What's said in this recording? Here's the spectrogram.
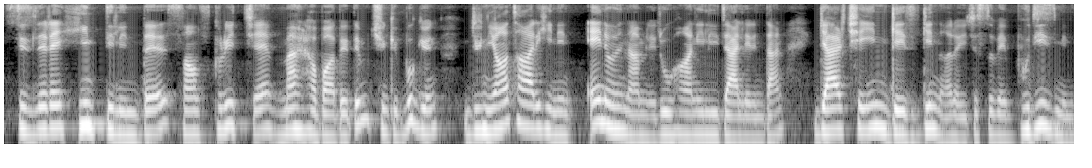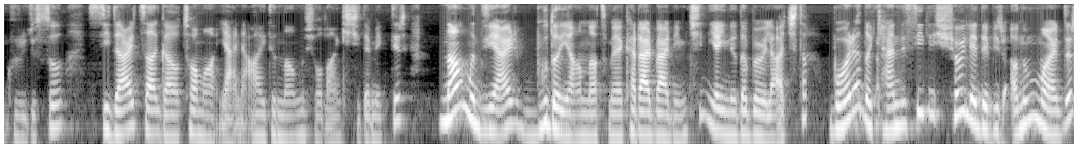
Sizlere Hint dilinde Sanskritçe merhaba dedim. Çünkü bugün dünya tarihinin en önemli ruhani liderlerinden, gerçeğin gezgin arayıcısı ve Budizmin kurucusu Siddhartha Gautama yani aydınlanmış olan kişi demektir. Namı diğer Buda'yı anlatmaya karar verdiğim için yayını da böyle açtım. Bu arada kendisiyle şöyle de bir anım vardır.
